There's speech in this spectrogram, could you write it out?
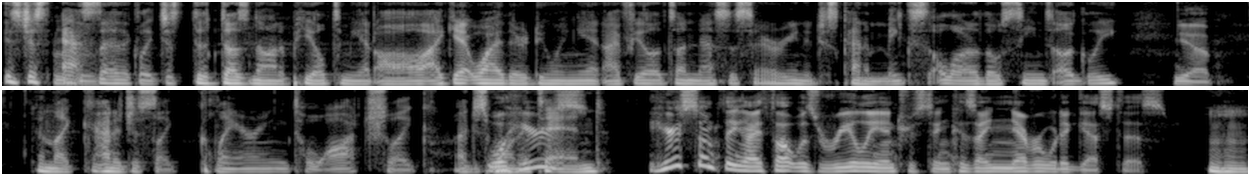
it's just Mhm. aesthetically just does not appeal to me at all i get why they're doing it i feel it's unnecessary and it just kind of makes a lot of those scenes ugly yeah. And like kind of just like glaring to watch like i just Well, want it to end Here's something I thought was really interesting because I never would have guessed this. hmm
